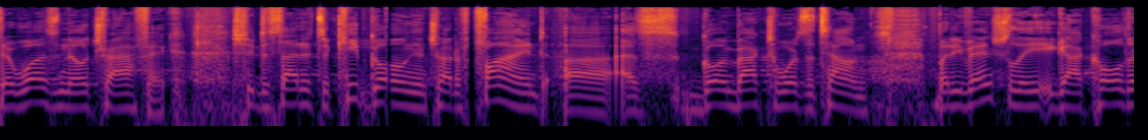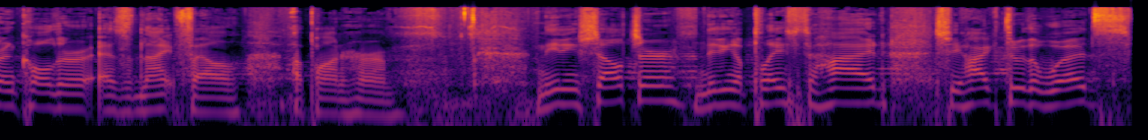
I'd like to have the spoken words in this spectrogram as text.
There was no traffic. She decided to keep going and try to find uh, as going back towards the town. But eventually it got colder and colder as night fell upon her. Needing shelter, needing a place to hide, she hiked through the woods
